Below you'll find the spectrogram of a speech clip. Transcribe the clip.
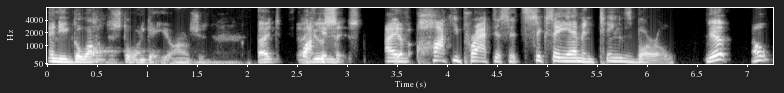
and you'd go out to the store and get your orange juice. I, I Fucking- the I have hockey practice at 6 a.m. in Kingsborough. Yep. Oh,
